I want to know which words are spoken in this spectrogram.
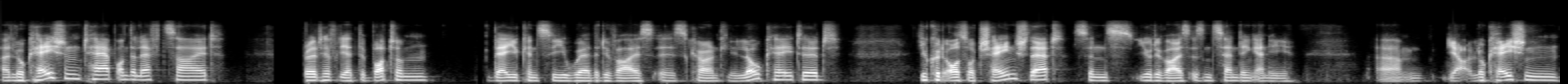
uh, location tab on the left side, relatively at the bottom. There you can see where the device is currently located. You could also change that since your device isn't sending any um, yeah, location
